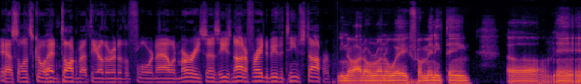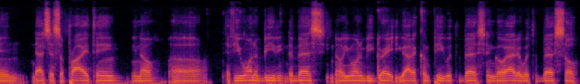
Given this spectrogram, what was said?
Yeah, so let's go ahead and talk about the other end of the floor now. And Murray says he's not afraid to be the team stopper. You know, I don't run away from anything. Uh, and, and, that's just a pride thing. You know, uh, if you want to be the best, you know, you want to be great, you got to compete with the best and go at it with the best. So,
